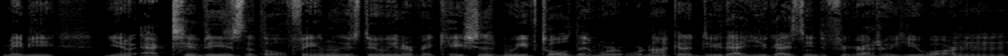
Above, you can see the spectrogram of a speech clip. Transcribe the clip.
maybe you know activities that the whole family is doing or vacations we've told them we're, we're not going to do that you guys need to figure out who you are so Mm,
